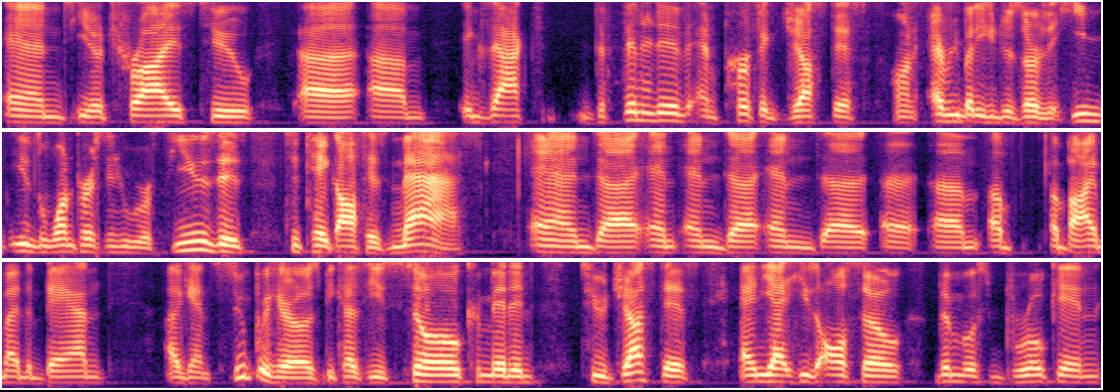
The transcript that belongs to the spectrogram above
and you know tries to uh, um, exact definitive and perfect justice on everybody who deserves it. He, he's the one person who refuses to take off his mask and uh, and and uh, and uh, uh um, abide by the ban against superheroes because he's so committed to justice and yet he's also the most broken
